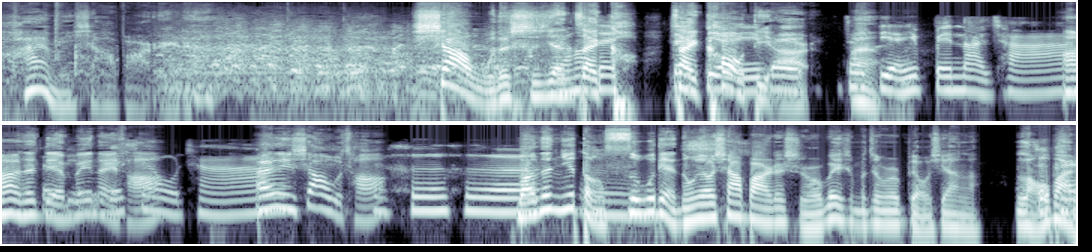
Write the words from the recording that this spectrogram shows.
还没下班呢，下午的时间再靠再靠点儿。再点一杯奶茶啊！再点杯奶茶，下午茶，哎下午茶，喝喝。完了，你等四五点钟要下班的时候，为什么这会儿表现了？老板，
